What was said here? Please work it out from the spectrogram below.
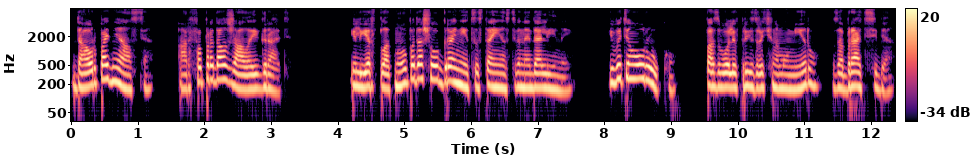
Даур поднялся, арфа продолжала играть. Ильер вплотную подошел к границе с таинственной долиной и вытянул руку, позволив призрачному миру забрать себя.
